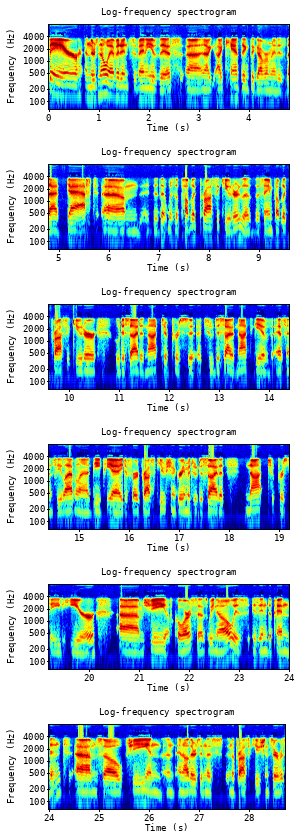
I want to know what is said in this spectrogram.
fair, and there's no evidence of any of this, uh, and I, I can't think the government is that daft. Um, that was the public prosecutor, the the same public prosecutor who decided not to pursue, who decided not to give SNC Lavalin a DPA, deferred prosecution agreement, who decided not to proceed here. Um, she, of course, as we know, is is independent. Um, so she and, and and others in this in the prosecution service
